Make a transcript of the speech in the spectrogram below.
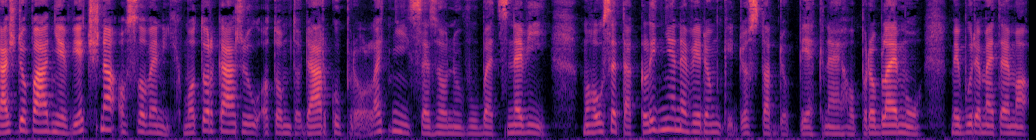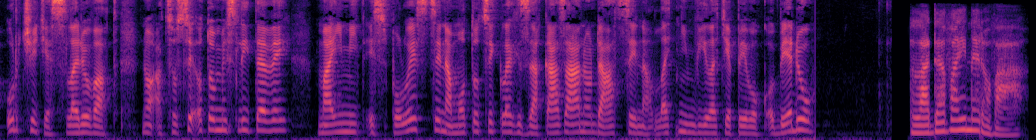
Každopádně většina oslovených motorkářů o tomto dárku pro letní sezonu vůbec neví. Mohou se tak klidně nevědomky dostat do pěkného problému. My budeme téma určitě sledovat. No a co si o to myslíte vy? Mají mít i spolujezdci na motocyklech zakázáno dát si na letním výletě pivo k obědu? Lada Vajnerová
